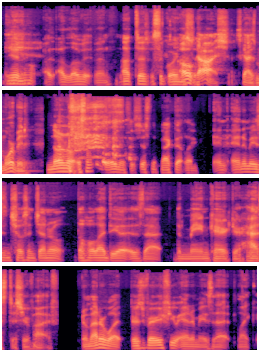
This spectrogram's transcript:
Yeah, no, I, I love it, man. Not to it's the goriness. Oh gosh, this guy's morbid. No, no, no. It's not the goriness. It's just the fact that, like, in animes and shows in general, the whole idea is that the main character has to survive, no matter what. There's very few animes that, like,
